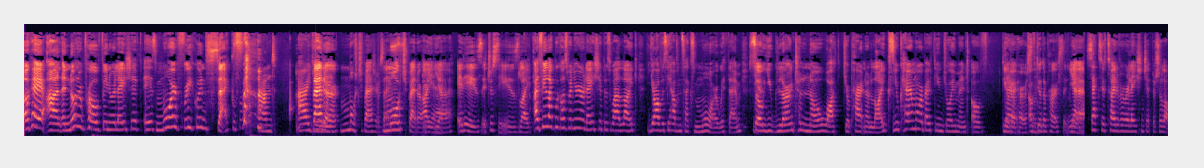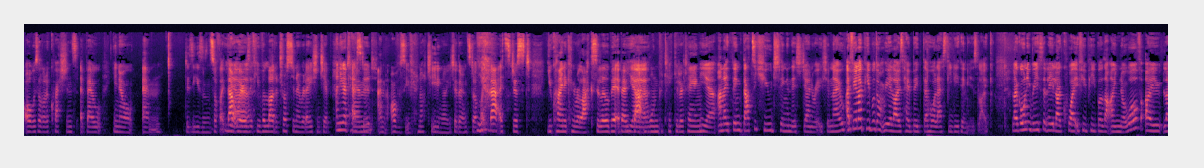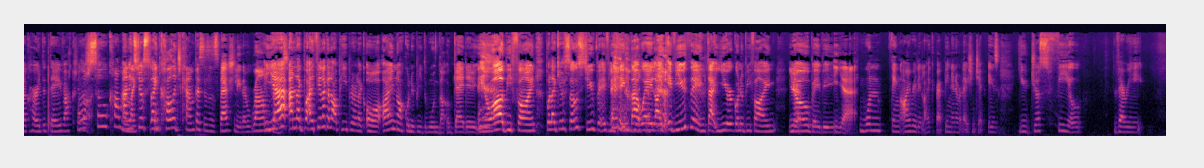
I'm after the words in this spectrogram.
okay, and another pro of being in a relationship is more frequent sex. and arguably Better. much better. Sex. Much better, I, yeah. it is. It just is like I feel like because when you're in a relationship as well, like you're obviously having sex more with them, so Yeah. you learn to know what your partner likes. You care more about the enjoyment of The other person. of the other person. Yeah, sex outside of a relationship there's a lot always a lot of questions about you know um diseases and stuff like that Yeah. whereas if you've a lot of trust in a relationship and you get um, tested. and obviously if you're not cheating on each other and stuff like that it's just you kind of can relax a little bit about Yeah. that one particular thing Yeah, and I think that's a huge thing in this generation now. I feel like people don't realize how big the whole STD thing is. Like, like only recently, like quite a few people that I know of, I like heard that they've actually well, got. so common And like, it's just, in like- college campuses especially they're rampant Yeah, and like, but I feel like a lot of people are like, "Oh, I'm not going to be the one that'll get it. You know, I'll be fine." But like, you're so stupid if you think that way. Like, if you think that you're going to be fine, no, baby. Yeah. One thing I really like about being in a relationship is you just feel very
